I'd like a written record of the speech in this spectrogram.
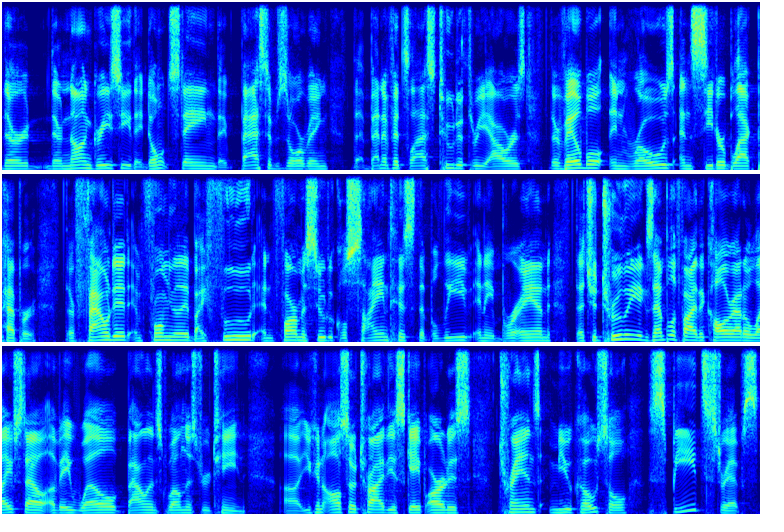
they're they're non-greasy. They don't stain. They're fast absorbing. The benefits last two to three hours. They're available in rose and cedar black pepper. They're founded and formulated by food and pharmaceutical scientists that believe in a brand that should truly exemplify the Colorado lifestyle of a well-balanced wellness routine. Uh, you can also try the Escape Artist Transmucosal Speed Strips.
